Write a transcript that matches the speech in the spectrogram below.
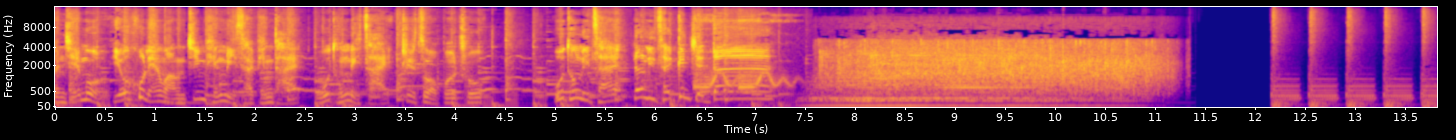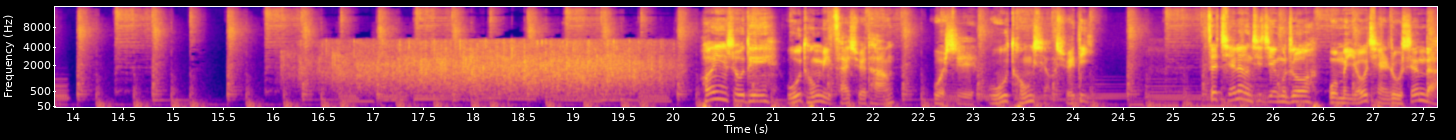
本节目由互联网精品理财平台梧桐理财制作播出。梧桐理财让理财更简单。欢迎收听梧桐理财学堂，我是梧桐小学弟。在前两期节目中，我们由浅入深的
